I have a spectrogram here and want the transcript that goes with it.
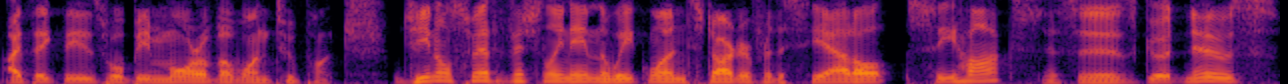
I think these will be more of a one-two punch. Geno Smith officially named the Week One starter for the Seattle Seahawks. This is good news.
